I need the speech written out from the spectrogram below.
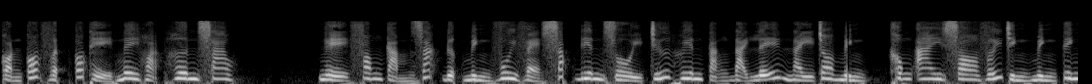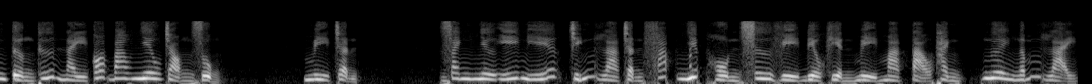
còn có vật có thể mê hoặc hơn sao. Nghệ Phong cảm giác được mình vui vẻ sắp điên rồi chứ huyên tặng đại lễ này cho mình, không ai so với trình mình tin tưởng thứ này có bao nhiêu trọng dụng. Mị trận Danh như ý nghĩa chính là trận pháp nhiếp hồn sư vì điều khiển mị mà tạo thành, ngươi ngấm lại,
